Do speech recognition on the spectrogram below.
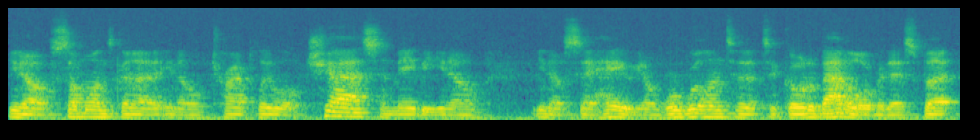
you know, someone's going to, you know, try and play a little chess, and maybe, you know, you know, say, hey, you know, we're willing to, to go to battle over this, but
